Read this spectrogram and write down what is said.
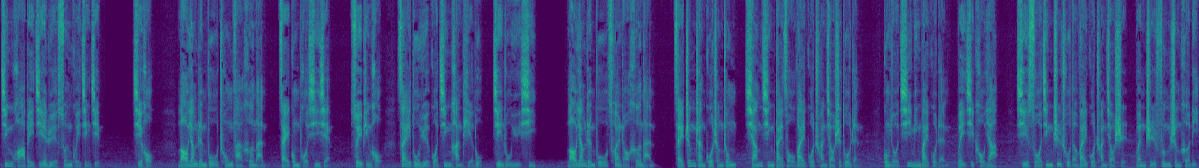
精华被劫掠损毁尽尽。其后，老杨人部重返河南，在攻破西县、遂平后，再度越过京汉铁路，进入豫西。老杨人部窜扰河南，在征战过程中强行带走外国传教士多人，共有七名外国人为其扣押。其所经之处的外国传教士闻之风声鹤唳，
